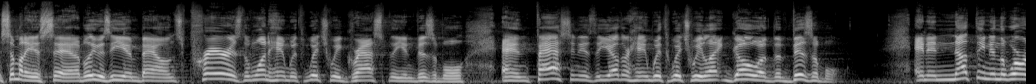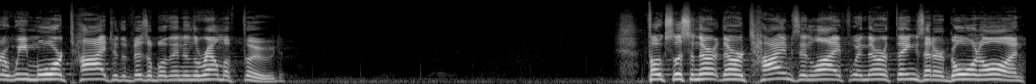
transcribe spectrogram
Somebody has said, I believe it was E.M. Bounds, prayer is the one hand with which we grasp the invisible, and fasting is the other hand with which we let go of the visible. And in nothing in the world are we more tied to the visible than in the realm of food. Folks, listen, there, there are times in life when there are things that are going on,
